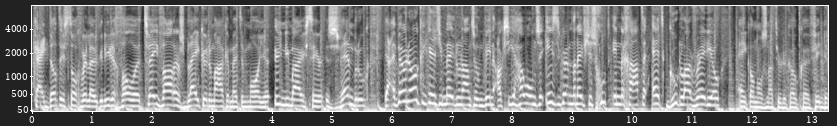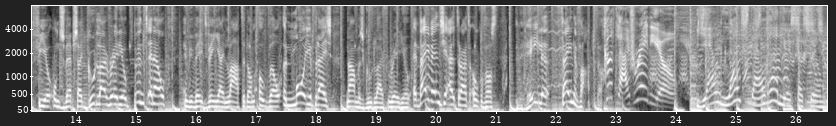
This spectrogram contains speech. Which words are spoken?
Kijk, dat is toch weer leuk. In ieder geval uh, twee vaders blij kunnen maken met een mooie Unimeister zwembroek. Ja, en wil je nou ook een keertje meedoen aan zo'n winactie? Hou onze Instagram dan eventjes goed in de gaten. At GoodLifeRadio. En je kan ons natuurlijk ook uh, vinden via onze website goodliferadio.nl. En wie weet win jij later dan ook wel een mooie prijs namens Good Life Radio. En wij wensen je uiteraard ook alvast een hele fijne vaderdag. Good Life Radio. Jouw lifestyle radiostation.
